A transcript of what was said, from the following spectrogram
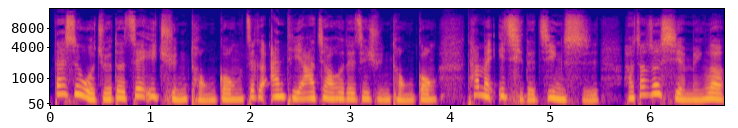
但是我觉得这一群童工，这个安提阿教会的这群童工，他们一起的进食，好像就写明了，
